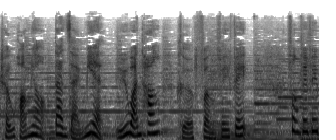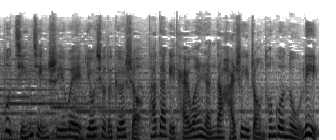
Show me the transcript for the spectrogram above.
城隍庙、担仔面、鱼丸汤和凤飞飞。”凤飞飞不仅仅是一位优秀的歌手，她带给台湾人的还是一种通过努力，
